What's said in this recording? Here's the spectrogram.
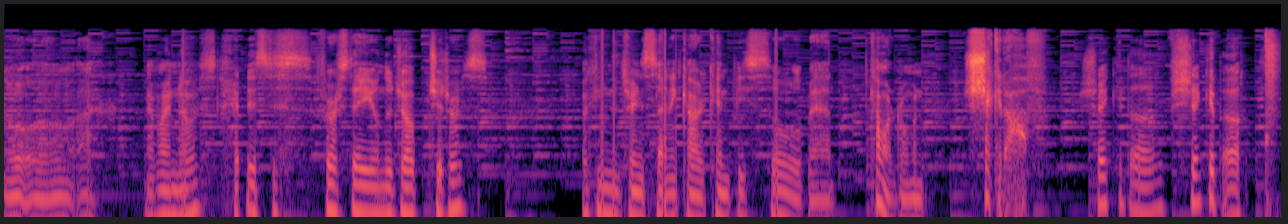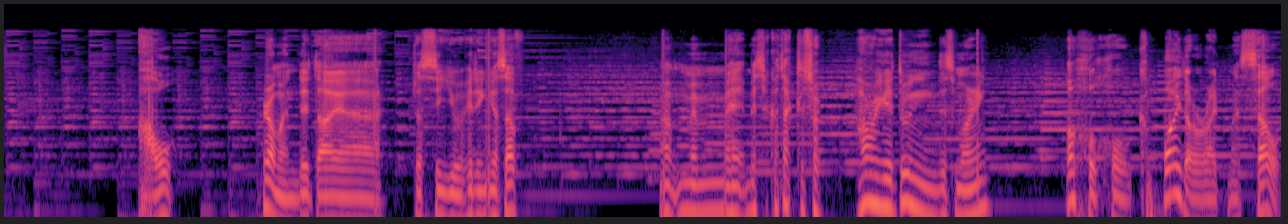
Oh, uh, am I nervous? Is this first day on the job jitters? Working the train dining car can be so bad. Come on, Roman. Shake it off. Shake it off. Shake it off. Ow. Roman, did I uh, just see you hitting yourself? Uh, Mr. Conductor, sir, how are you doing this morning? Oh, ho, ho, quite alright myself.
